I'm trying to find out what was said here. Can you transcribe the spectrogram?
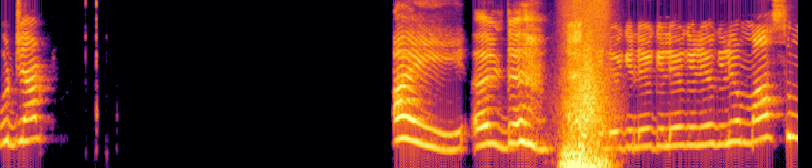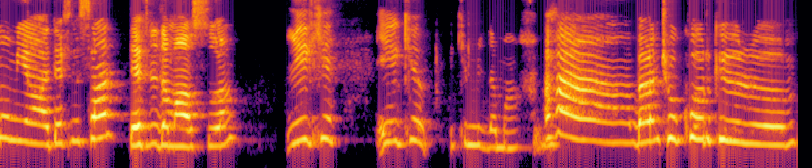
Vuracağım. Ay öldü. geliyor geliyor geliyor geliyor geliyor. Masumum ya. Defne sen? Defne de masum. İyi ki, iyi ki ikimiz de masum. Aha ben çok korkuyorum.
